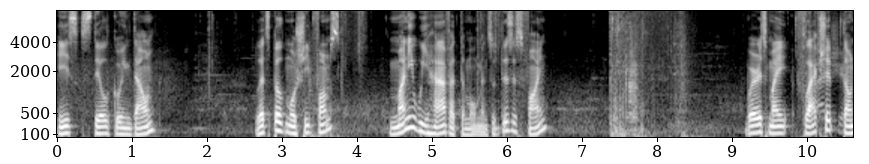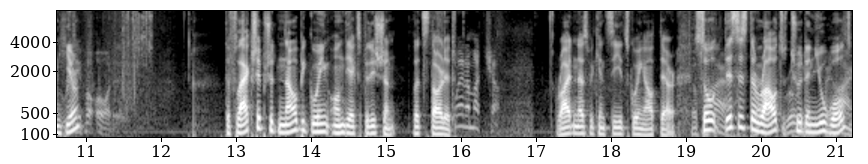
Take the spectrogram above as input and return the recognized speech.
is still going down. Let's build more sheep farms. Money we have at the moment, so this is fine. Where is my flagship? Down here. The flagship should now be going on the expedition. Let's start it. Right, and as we can see, it's going out there. So this is the route to the new world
